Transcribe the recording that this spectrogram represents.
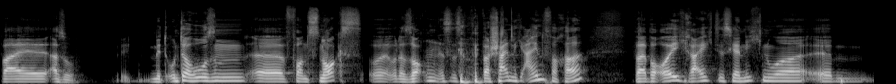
weil, also mit Unterhosen äh, von Snox oder Socken ist es wahrscheinlich einfacher, weil bei euch reicht es ja nicht nur, ähm,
